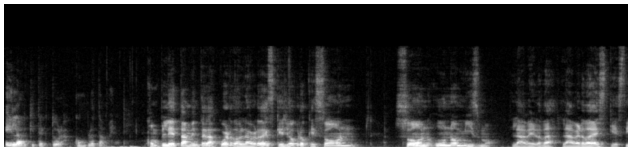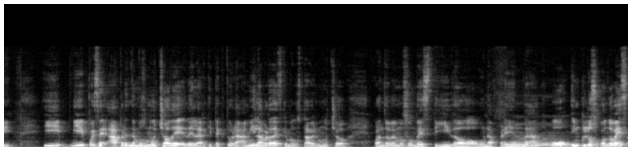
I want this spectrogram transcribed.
y la arquitectura, completamente. Completamente de acuerdo. La verdad es que yo creo que son, son uno mismo. La verdad, la verdad es que sí. Y, y, pues eh, aprendemos mucho de, de la arquitectura. A mí la verdad es que me gusta ver mucho cuando vemos un vestido o una prenda. O incluso cuando ves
